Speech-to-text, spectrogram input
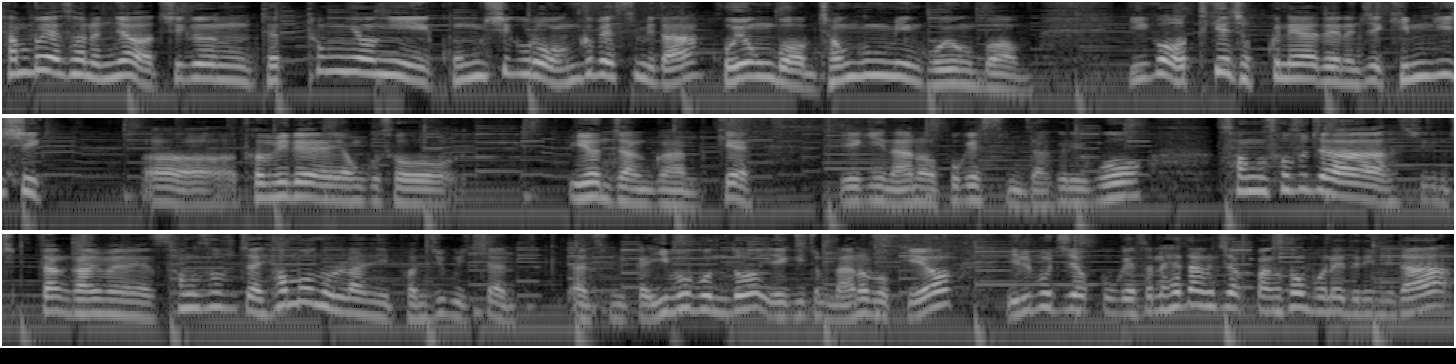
3부에서는요. 지금 대통령이 공식으로 언급했습니다. 고용보험, 전국민 고용보험. 이거 어떻게 접근해야 되는지 김기식 어, 더미래 연구소 위원장과 함께 얘기 나눠보겠습니다. 그리고 성소수자 지금 집단 감염에 성소수자 혐오 논란이 번지고 있지 않, 않습니까? 이 부분도 얘기 좀 나눠볼게요. 일부 지역국에서는 해당 지역 방송 보내드립니다.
